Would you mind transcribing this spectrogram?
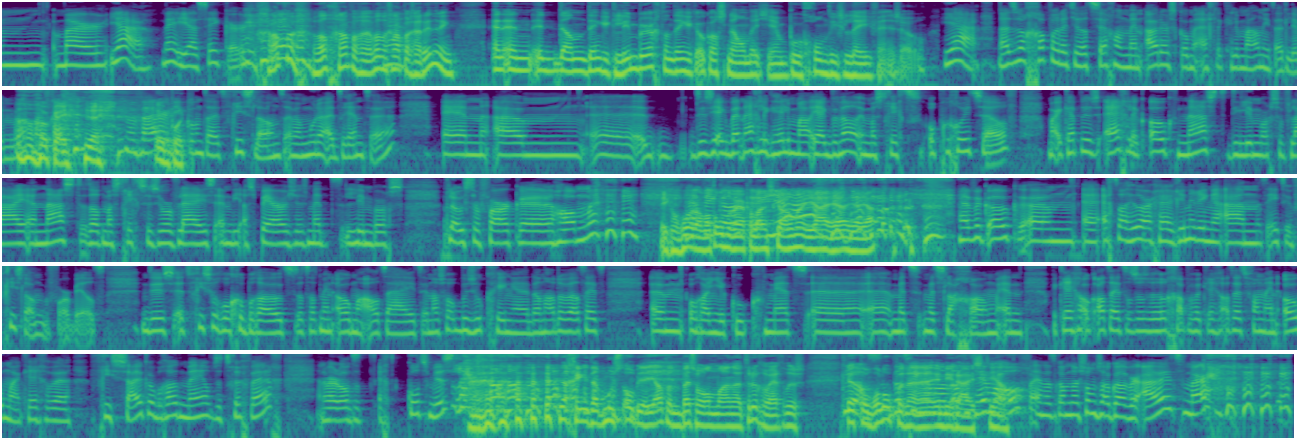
Um, maar ja, nee, ja, zeker. Grappig, wat grappig. Wat een Ja. grappige herinnering. En, en, en dan denk ik Limburg, dan denk ik ook al snel een beetje een Bourgondisch leven en zo. Ja, nou het is wel grappig dat je dat zegt, want mijn ouders komen eigenlijk helemaal niet uit Limburg. Oh, Mijn Ja. Vader die komt uit Friesland en mijn moeder uit Drenthe. En ehm, eh, dus ja, ik ben eigenlijk helemaal... Ja, ik ben wel in Maastricht opgegroeid zelf. Maar ik heb dus eigenlijk ook naast die Limburgse vlaai... en naast dat Maastrichtse zoorvleis en die asperges... met Limburgs kloostervarken, ham... Ik hoor al wat onderwerpen langskomen. Ja, ja, ja. ja. heb ik ook ehm, eh, echt wel heel erg herinneringen aan het eten in Friesland bijvoorbeeld. Dus het Friese roggebrood, dat had mijn oma altijd. En als we op bezoek gingen, dan hadden we altijd ehm oranje koek met, eh, eh, met, met slagroom. En we kregen ook altijd, dat was heel grappig, we kregen altijd van mijn oma kregen we Fries suikerbrood mee op de terugweg. En daar werden we altijd echt kotsmisselijk dat, ging, dat moest op. Je had een best wel een lange terugweg, dus dat kon wel op dat eh, in die reis. helemaal Ja. op en dat kwam er soms ook wel weer uit. Maar,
